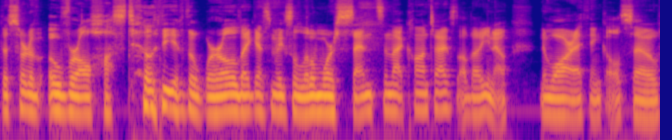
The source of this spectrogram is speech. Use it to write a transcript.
the sort of overall hostility of the world, I guess, makes a little more sense in that context. Although, you know, noir, I think also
